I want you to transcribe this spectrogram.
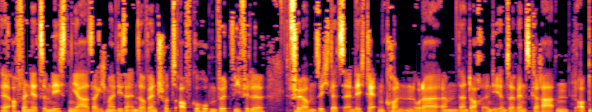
äh, auch wenn jetzt im nächsten Jahr, sage ich mal, dieser Insolvenzschutz aufgehoben wird, wie viele Firmen sich letztendlich retten konnten oder ähm, dann doch in die Insolvenz geraten, ob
